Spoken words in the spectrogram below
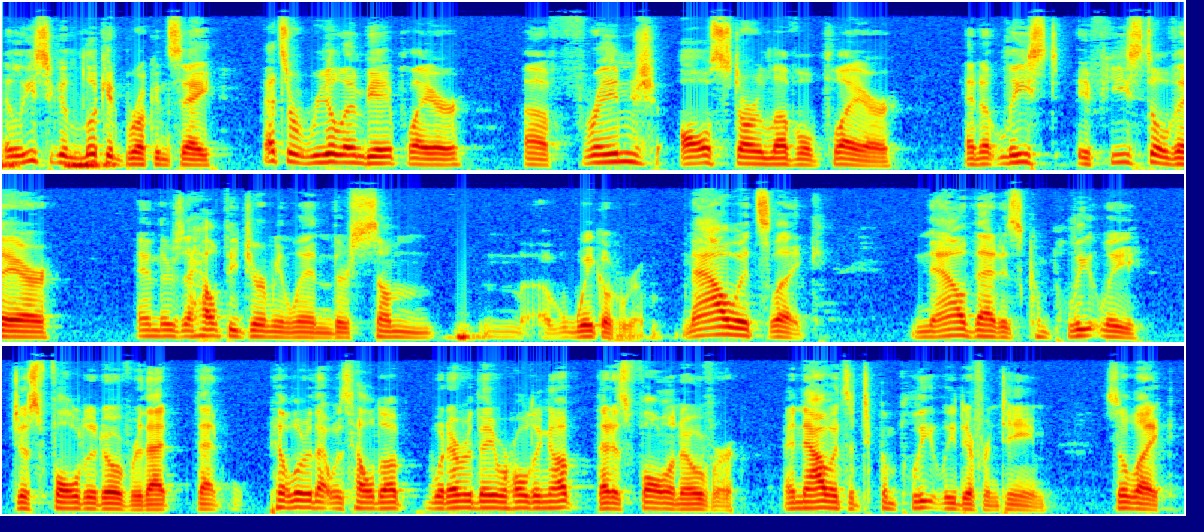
at least you could look at Brook and say, that's a real NBA player, a fringe all-star level player. And at least if he's still there and there's a healthy Jeremy Lin, there's some uh, wiggle room. Now it's like, now that is completely just folded over. That, that pillar that was held up, whatever they were holding up, that has fallen over. And now it's a completely different team. So like,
